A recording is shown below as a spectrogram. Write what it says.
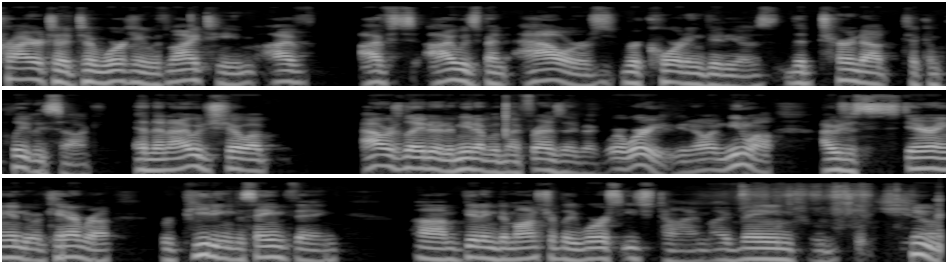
prior to, to working with my team I've I've I would spend hours recording videos that turned out to completely suck and then I would show up hours later to meet up with my friends and they'd be like where were you you know and meanwhile I was just staring into a camera repeating the same thing um, getting demonstrably worse each time. My veins would get huge,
